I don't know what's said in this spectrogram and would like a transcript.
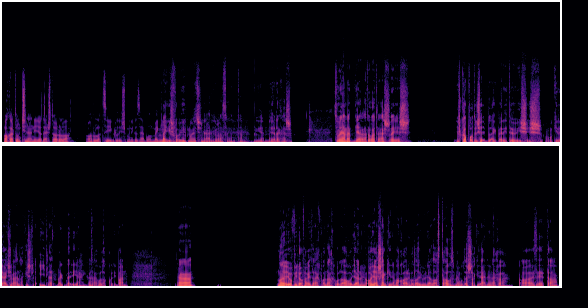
Akartunk csinálni egy adást arról a, arról a cégről is, mert igazából meg. Meg is fogjuk majd csinálni róla szerintem. Igen, érdekes. Szóval elment gyárlátogatásra, és és kapott is egy Blackberry-t ő is, és a király családnak is így lett blackberry -e igazából akkoriban. Uh, nagyon jó videófelvételek vannak róla, ahogyan, ahogyan senki nem akar odaülni az asztalhoz, hogy megmutassa a királynőnek a, a, azért a,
